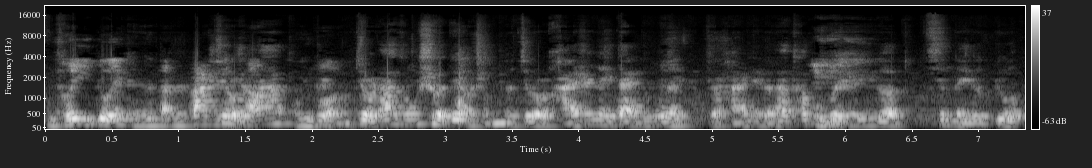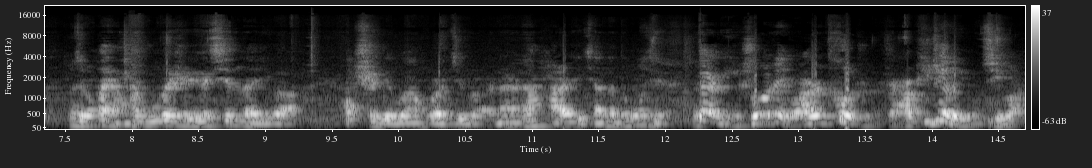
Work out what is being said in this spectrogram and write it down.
你可以认为肯定百分之八十以就是它上重新做。就是他从设定什么的，就是还是那代东西，就是还是那个，他他不会是一个新的一个，比如《最终幻想》，他不会是一个新的一个世界观或者剧本，但是它还是以前的东西。但是你说这玩意儿特指是 RPG 类游戏吧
